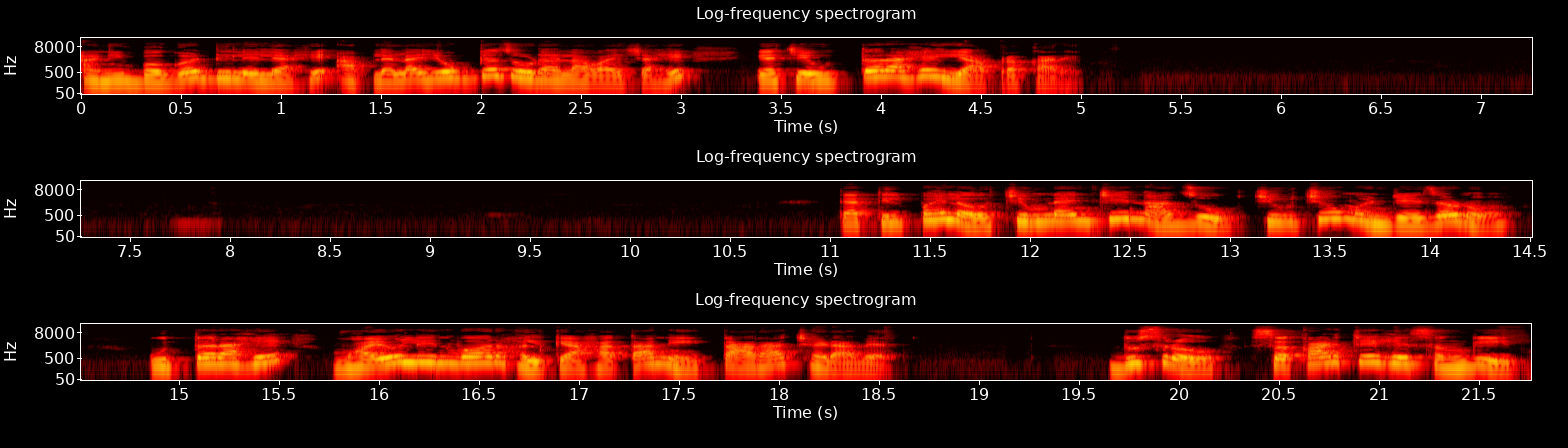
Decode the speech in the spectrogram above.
आणि बगट दिलेले आहे. आपल्याला योग्य जोड्या लावायचे आहे. याचे उत्तर आहे या प्रकारे. त्यातील पहिलं चिमण्यांची नाजूक चिवचिव म्हणजे जणू. उत्तर आहे व्हायोलिनवर हलक्या हाताने तारा छेडाव्यात. दुसरं सकाळचे हे संगीत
